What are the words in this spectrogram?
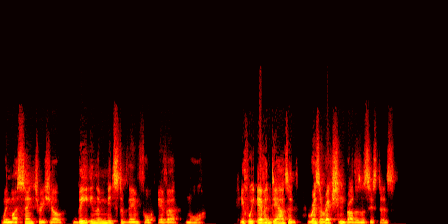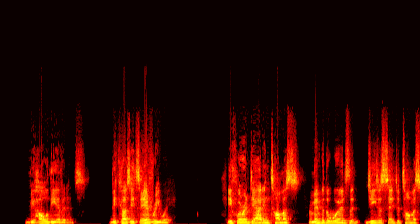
when my sanctuary shall be in the midst of them for evermore. If we ever doubted resurrection, brothers and sisters, behold the evidence because it's everywhere. If we're a doubting Thomas, remember the words that Jesus said to Thomas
